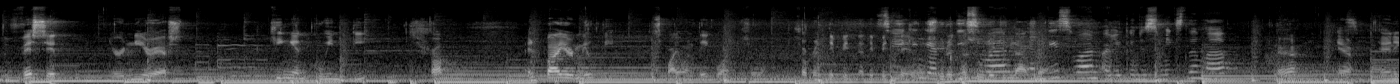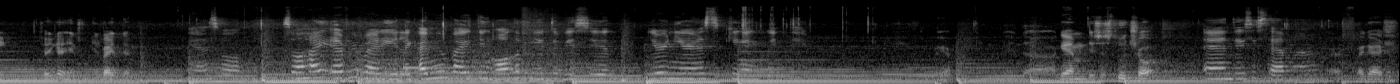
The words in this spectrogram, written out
to visit your nearest King and Queen Tea shop and buy your milk tea. Just buy one, take one. So, sobrang tipid na tipid So you can get Sulit this one and this one, or you can just mix them up. Yeah, yeah, any. So you can in- invite them. Yeah, so so hi everybody. Like I'm inviting all of you to visit your nearest King and Queen tea. Again, this is Lucho. And this is Emma. Bye guys.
